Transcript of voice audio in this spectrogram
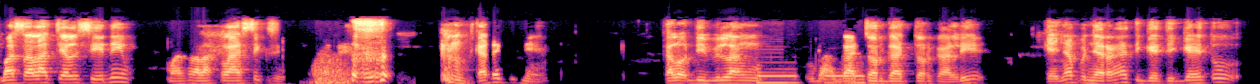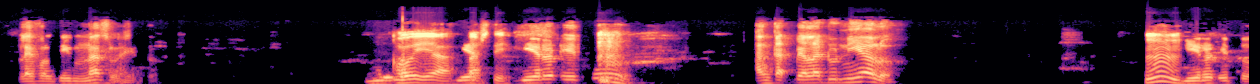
masalah Chelsea ini masalah klasik sih. Karena gini, kalau dibilang nggak gacor-gacor kali, kayaknya penyerangnya tiga-tiga itu level timnas lah itu. Oh iya, Iya. pasti. Giroud itu angkat Piala Dunia loh. Hmm. Giroud itu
